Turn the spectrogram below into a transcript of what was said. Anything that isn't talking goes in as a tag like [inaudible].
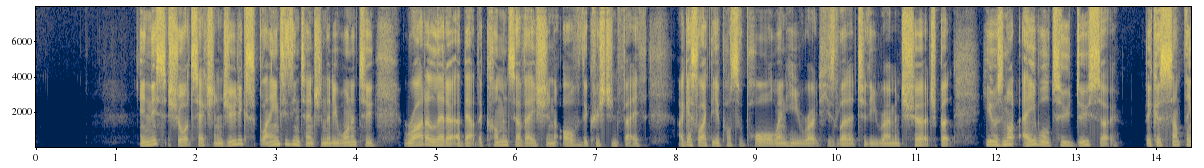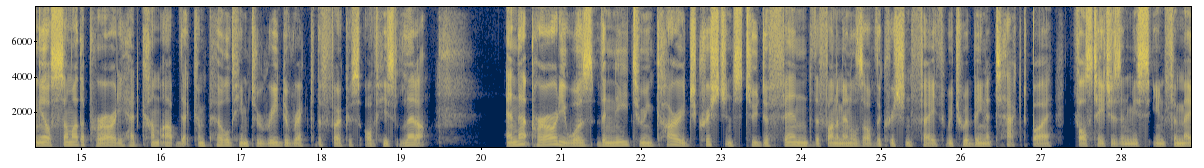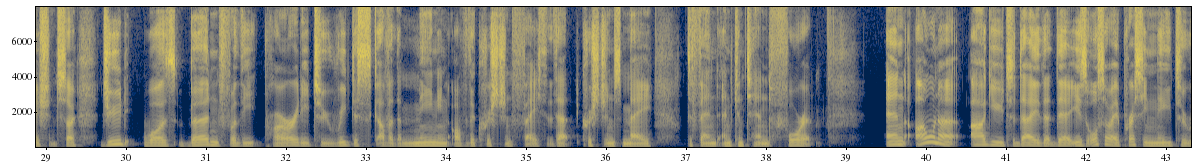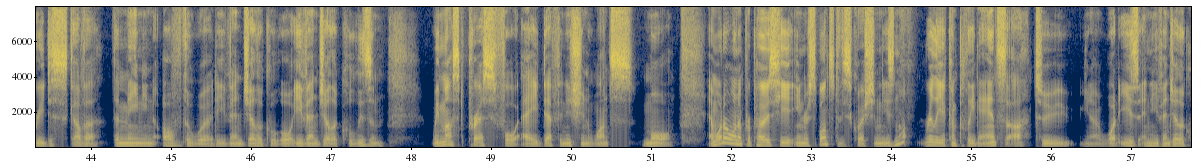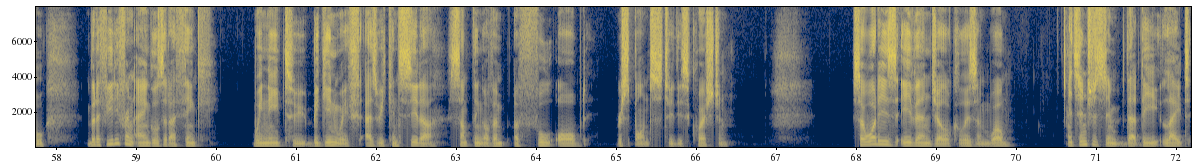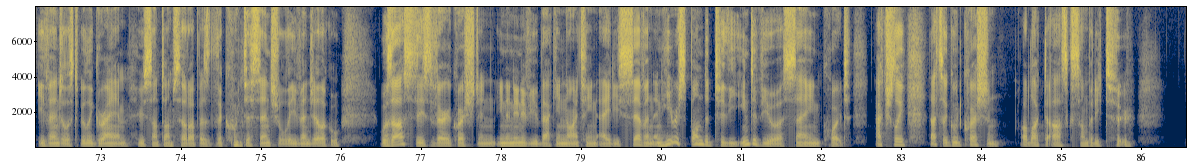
In this short section, Jude explains his intention that he wanted to write a letter about the common salvation of the Christian faith, I guess like the Apostle Paul when he wrote his letter to the Roman church, but he was not able to do so because something else, some other priority had come up that compelled him to redirect the focus of his letter. And that priority was the need to encourage Christians to defend the fundamentals of the Christian faith, which were being attacked by false teachers and misinformation. So Jude was burdened for the priority to rediscover the meaning of the Christian faith that Christians may defend and contend for it. And I want to argue today that there is also a pressing need to rediscover the meaning of the word evangelical or evangelicalism we must press for a definition once more. And what I want to propose here in response to this question is not really a complete answer to, you know, what is an evangelical, but a few different angles that I think we need to begin with as we consider something of a, a full-orbed response to this question. So what is evangelicalism? Well, it's interesting that the late evangelist Billy Graham, who's sometimes held up as the [laughs] quintessential evangelical, was asked this very question in an interview back in 1987 and he responded to the interviewer saying quote actually that's a good question. I'd like to ask somebody too.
